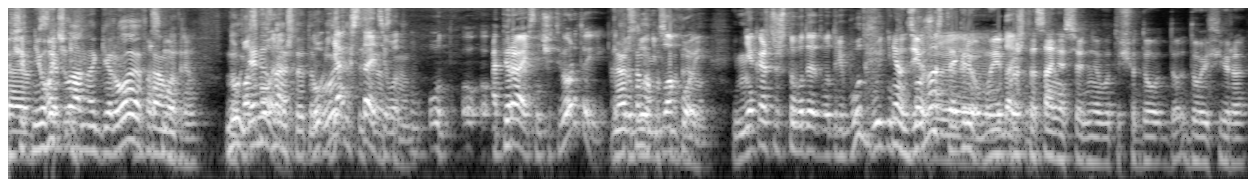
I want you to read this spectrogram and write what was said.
э, звучит не всех очень. главных героев. там. Посмотрим. Ну, я не посмотрим. знаю, что это Ну, будет. Я, кстати, вот, вот, опираясь на четвертый, Ну, который был неплохой, и мне кажется, что вот этот вот ребут будет Не, он неплохой. 90 я говорю, мы удачный. просто Саня сегодня вот еще до, до, до эфира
